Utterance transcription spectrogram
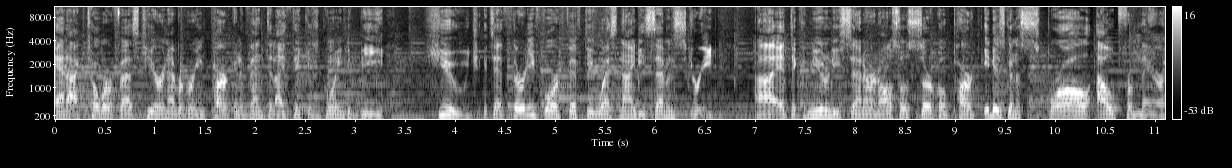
at Oktoberfest here in Evergreen Park, an event that I think is going to be huge. It's at 3450 West 97th Street uh, at the community center and also Circle Park. It is going to sprawl out from there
